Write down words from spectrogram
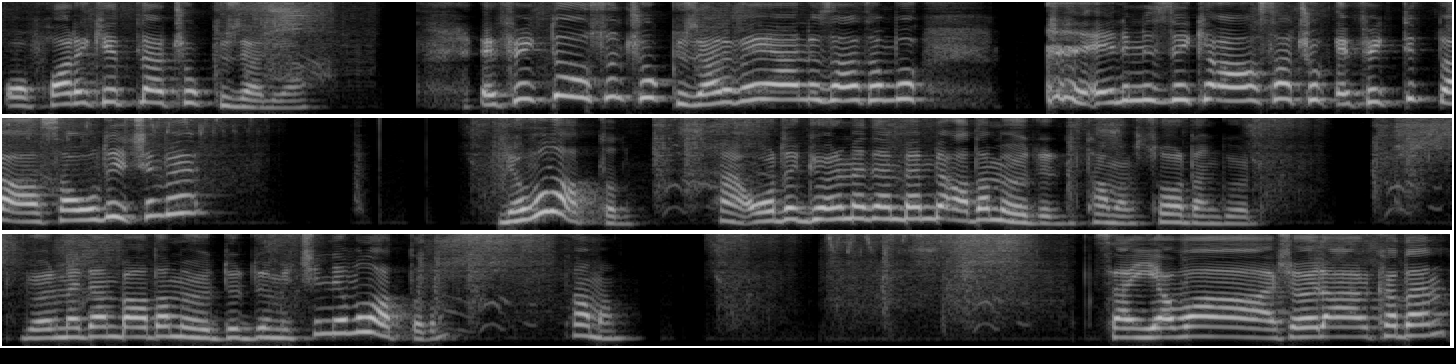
Of hareketler çok güzel ya. Efekti olsun çok güzel ve yani zaten bu elimizdeki asa çok efektif bir asa olduğu için ve level atladım. Ha orada görmeden ben bir adam öldürdüm. Tamam sonradan gördüm. Görmeden bir adam öldürdüğüm için level atladım. Tamam. Sen yavaş öyle arkadan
